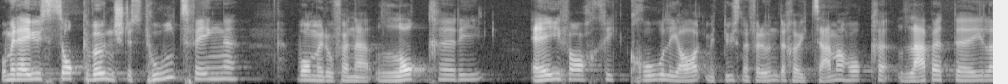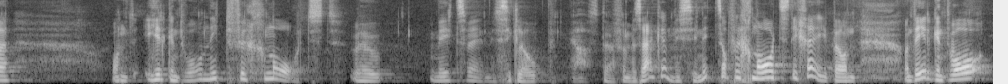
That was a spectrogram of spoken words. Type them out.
Und wir haben uns so gewünscht, ein Tool zu finden, wo wir auf eine lockere, einfache, coole Art mit unseren Freunden zusammenhocken können, Leben teilen und irgendwo nicht verknurzt. Weil wir zwei, wir sind, glaube ja, das dürfen wir sagen, wir sind nicht so verknurzt, die Käbe. Und, und irgendwo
